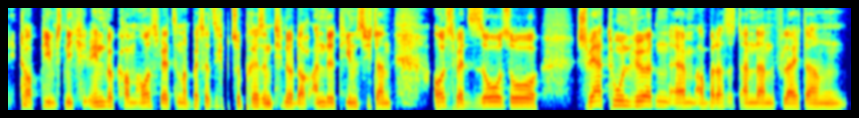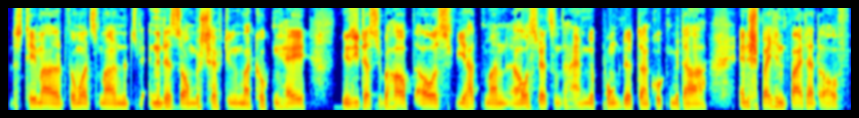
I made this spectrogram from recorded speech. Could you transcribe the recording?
die Top-Teams nicht hinbekommen, auswärts noch besser sich zu präsentieren oder auch andere Teams sich dann auswärts so, so schwer tun würden. Ähm, aber das ist dann dann vielleicht dann das Thema, wenn wir uns mal mit Ende der Saison beschäftigen und mal gucken, hey, wie sieht das überhaupt aus? Wie hat man auswärts und daheim gepunktet? Dann gucken wir da entsprechend weiter drauf.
